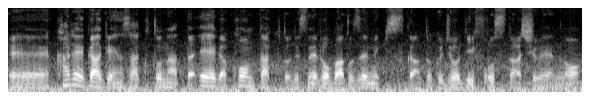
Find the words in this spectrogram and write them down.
えー、彼が原作となった映画「コンタクト」ですね。ロバート・ゼメキス監督ジョーディ・フォスター主演の、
